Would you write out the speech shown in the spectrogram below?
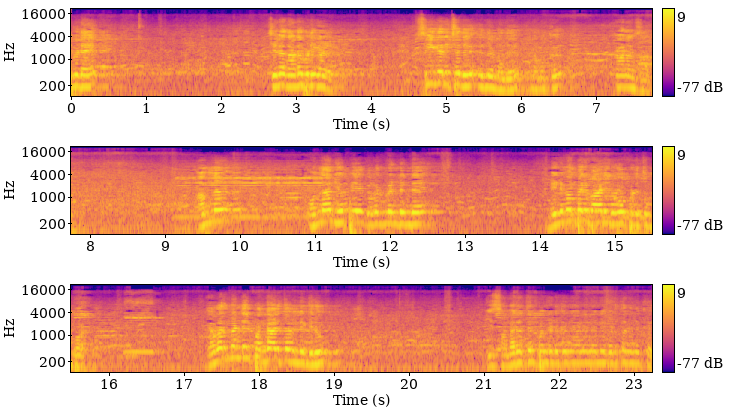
ഇവിടെ ചില നടപടികൾ സ്വീകരിച്ചത് എന്നുള്ളത് നമുക്ക് കാണാൻ സാധിക്കും. അന്ന് ഒന്നാം യു പി എ ഗവൺമെന്റിന്റെ മിനിമം പരിപാടി രൂപപ്പെടുത്തുമ്പോൾ ഗവൺമെന്റിൽ പങ്കാളിത്തമില്ലെങ്കിലും ഈ സമരത്തിൽ പങ്കെടുക്കുന്ന ഇവിടെ തന്നെ നിൽക്ക്.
